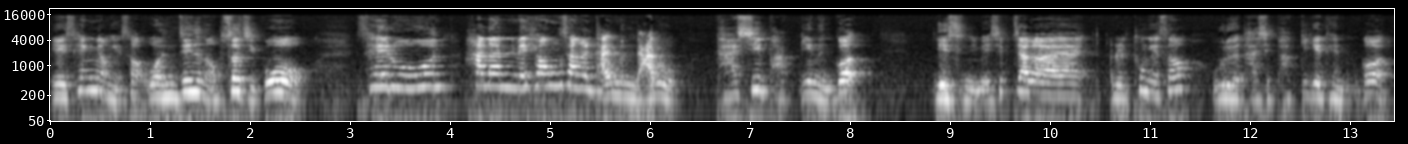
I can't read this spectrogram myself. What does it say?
의 생명에서 원죄는 없어지고 새로운 하나님의 형상을 닮은 나로 다시 바뀌는 것 예수님의 십자가를 통해서 우리가 다시 바뀌게 되는 것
